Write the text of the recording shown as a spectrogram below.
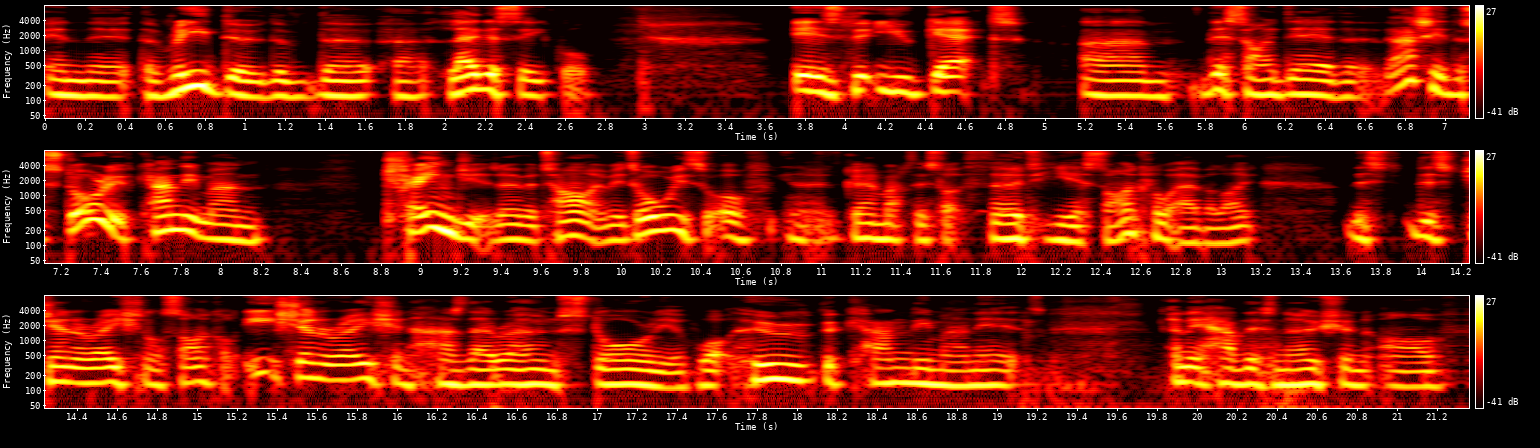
in the the redo, the the uh, Lego sequel, is that you get um, this idea that actually the story of Candyman changes over time. It's always sort of you know going back to this like thirty year cycle or whatever, like this this generational cycle. Each generation has their own story of what who the Candyman is, and they have this notion of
